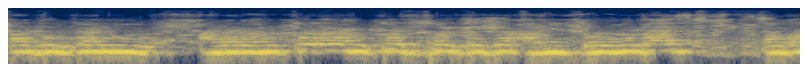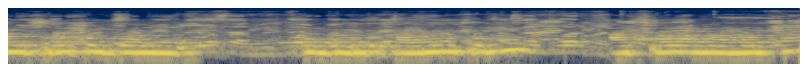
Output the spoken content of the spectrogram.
তাদেরকে আমি আমার অন্তরে অন্তঃস্থল থেকে আমি ধন্যবাদ এবং সকলকে আমি কামনা করি। আসসালামু আলাইকুম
